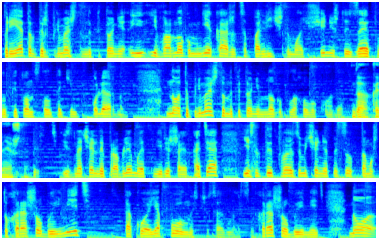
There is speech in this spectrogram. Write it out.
при этом ты же понимаешь, что на питоне... И, и во многом мне кажется по личному ощущению, что из-за этого питон стал таким популярным. Но ты понимаешь, что на питоне много плохого кода. Да, конечно. То есть изначальной проблемы это не решает. Хотя, если ты твое замечание относил к тому, что хорошо бы иметь, такое, я полностью согласен. Хорошо бы иметь. Но,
